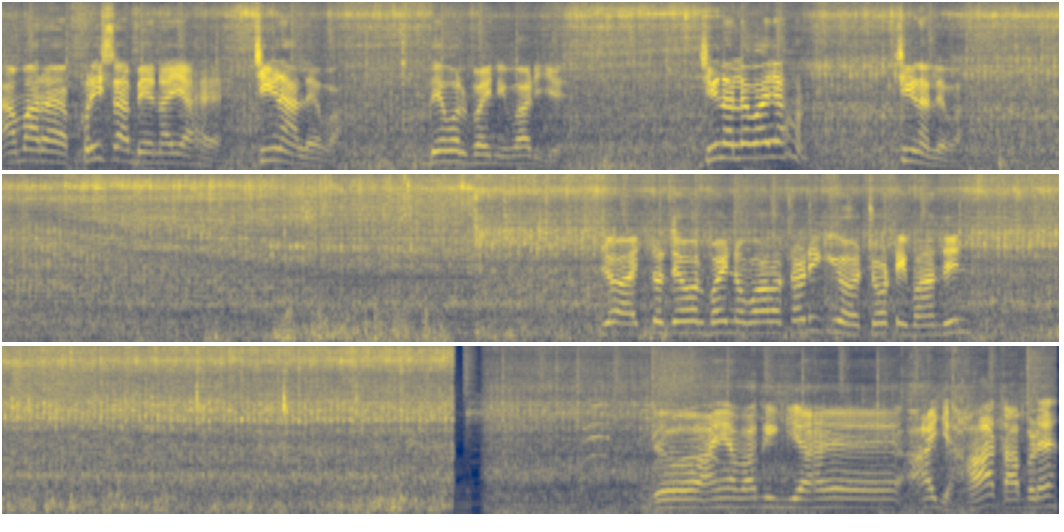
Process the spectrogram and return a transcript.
અમારા પ્રિસાબેન આવ્યા છે ચીણા લેવા. દેવલભાઈની વાડીએ. ચીણા લેવા આવ્યા હો ને? ચીણા લેવા. જો, આજ તો દેવલભાઈનો વાળો ચડી ગયો ચોટી બાંધીને. જો, અહીંયા વાગી ગયા છે આજ હાથ આપણે.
